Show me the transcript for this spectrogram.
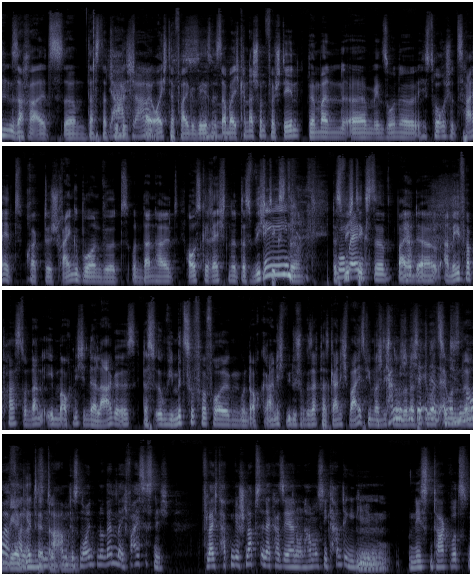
Sache, als ähm, das natürlich klar. bei euch der Fall Das ist gewesen also- ist. Aber ich kann das schon verstehen, wenn man ähm, in so eine historische Zeit praktisch reingeboren wird und dann halt ausgerechnet das Wichtigste, das Moment. Wichtigste bei Ja. der Armee verpasst und dann eben auch nicht in der Lage ist, das irgendwie mitzuverfolgen und auch gar nicht, wie du schon gesagt hast, gar nicht weiß, wie man Ich sich in so einer erinnern Situation ähm, reagiert an hätte. Abend des 9. November. Ich weiß es nicht. Vielleicht hatten wir Schnaps in der Kaserne und haben uns die Kante gegeben. Mhm. Und nächsten Tag wurde es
